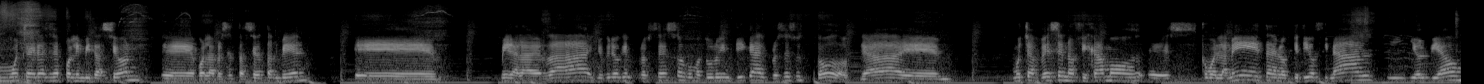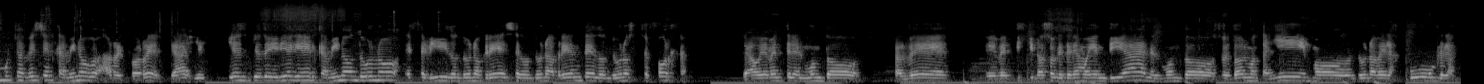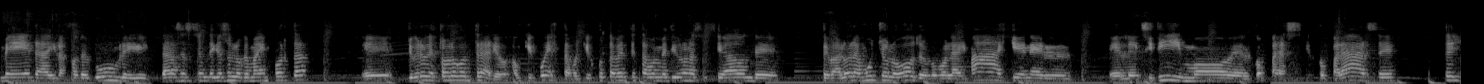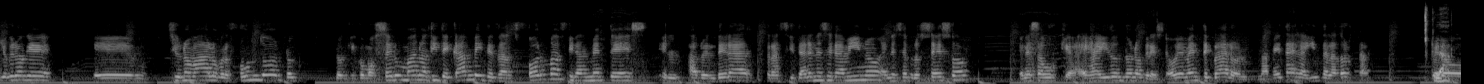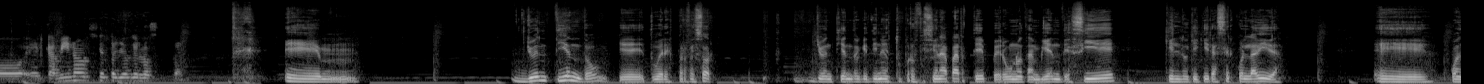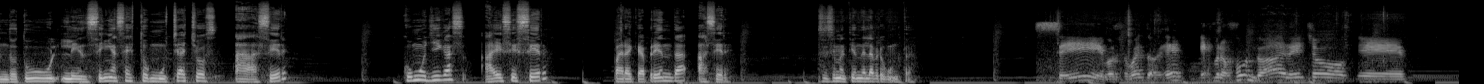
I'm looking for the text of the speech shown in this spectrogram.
muchas gracias por la invitación, eh, por la presentación también. Eh, mira, la verdad, yo creo que el proceso, como tú lo indicas, el proceso es todo. Ya eh, muchas veces nos fijamos como en la meta, en el objetivo final y, olvidamos muchas veces el camino a recorrer. ¿ya? Y, yo te diría que es el camino donde uno es feliz, donde uno crece, donde uno aprende, donde uno se forja. ¿ya? Obviamente en el mundo tal vez eh, vertiginoso que tenemos hoy en día, en el mundo, sobre todo el montañismo, donde uno ve las cumbres, las metas y las fotos de cumbre y da la sensación de que eso es lo que más importa, eh, yo creo que es todo lo contrario, aunque cuesta, porque justamente estamos metidos en una sociedad donde se valora mucho lo otro, como la imagen, el, el exitismo, el, compararse. Entonces, yo creo que eh, si uno va a lo profundo, lo, lo, que como ser humano a ti te cambia y te transforma, finalmente es el aprender a transitar en ese camino, en ese proceso, en esa búsqueda. Es ahí donde uno crece. Obviamente, claro, la meta es la quinta de la torta, pero el camino siento yo que es lo central. Em, yo entiendo que tú eres profesor. Yo entiendo que tienes tu profesión aparte, pero uno también decide qué es lo que quiere hacer con la vida. Eh, cuando tú le enseñas a estos muchachos a hacer, ¿cómo llegas a ese ser para que aprenda a hacer? No sé si me entiende la pregunta. Sí, por supuesto. Es, profundo. ¿ah? De hecho, eh,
